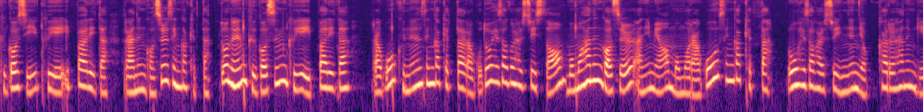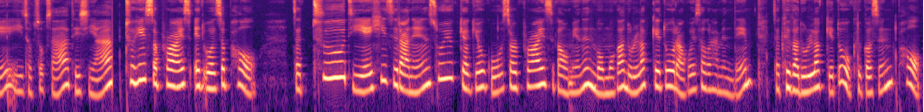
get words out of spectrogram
그것이 그의 이빨이다. 라는 것을 생각했다. 또는 그것은 그의 이빨이다. 라고 그는 생각했다 라고도 해석을 할 수 있어. 뭐뭐 하는 것을 아니면 뭐뭐라고 생각했다. 로 해석할 수 있는 역할을 하는 게 이 접속사 대시야. To his surprise, it was a pole. 자, to 뒤에 his라는 소유격이 오고 surprise가 오면은 뭐뭐가 놀랍게도라고 해석을 하면 돼. 자, 그가 놀랍게도 그것은 pearl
